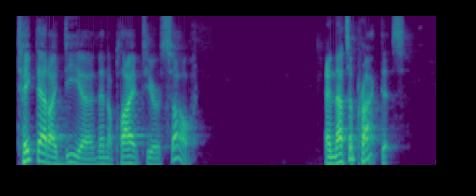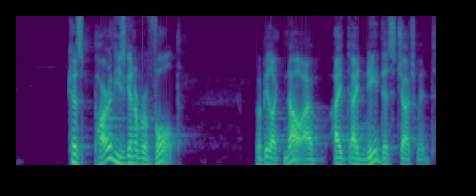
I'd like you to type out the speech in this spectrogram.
take that idea and then apply it to yourself. And that's a practice because part of you is going to revolt. It'll be like, no, I, I, I need this judgment.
